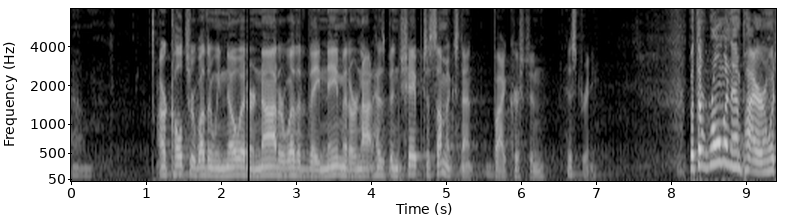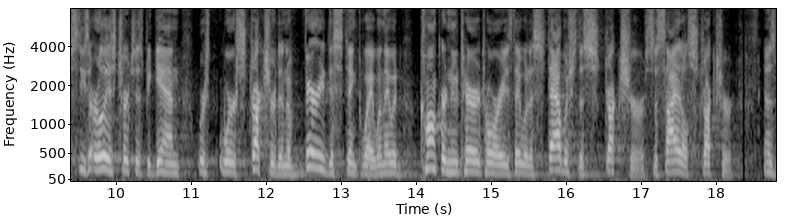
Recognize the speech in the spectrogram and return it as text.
Um, our culture, whether we know it or not, or whether they name it or not, has been shaped to some extent by Christian history. But the Roman Empire, in which these earliest churches began, were, were structured in a very distinct way. When they would conquer new territories, they would establish the structure, societal structure. And it was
